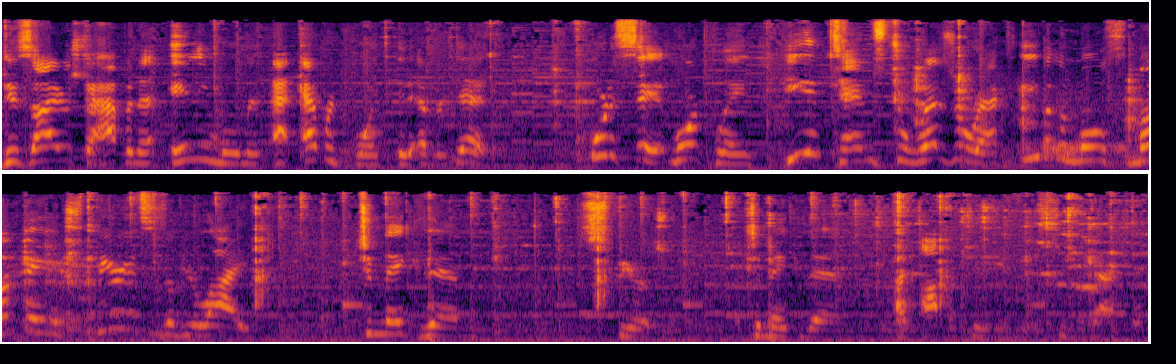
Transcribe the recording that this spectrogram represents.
desires to happen at any moment, at every point, in every day. Or to say it more plain, he intends to resurrect even the most mundane experiences of your life to make them spiritual, to make them an opportunity for the supernatural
